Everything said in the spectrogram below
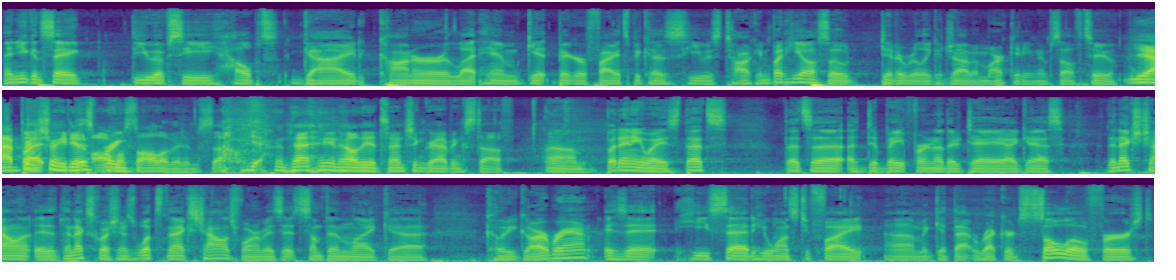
and you can say the UFC helped guide Conor or let him get bigger fights because he was talking, but he also did a really good job at marketing himself too. Yeah, I'm pretty But sure he did almost brings- all of it himself. Yeah. and that you know the attention grabbing stuff. Um, but anyways, that's that's a, a debate for another day, I guess. The next challenge, uh, the next question is, what's the next challenge for him? Is it something like uh, Cody Garbrandt? Is it he said he wants to fight um, and get that record solo first?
